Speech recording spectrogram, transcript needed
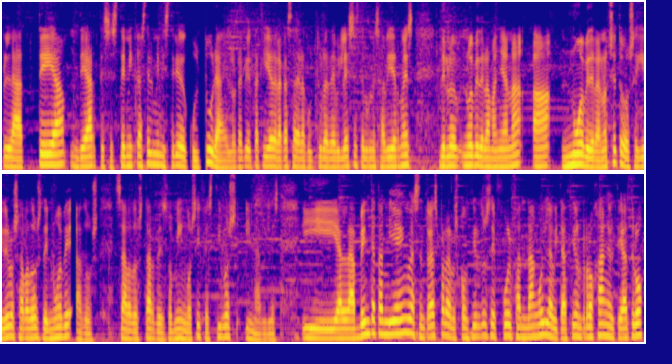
Platea de Artes Escénicas del Ministerio de Cultura. El horario de taquilla de la Casa de la Cultura de Avilés es de lunes a viernes de 9 de la mañana a 9 de la noche, todo seguido los sábados de 9 a 2. Sábados, tardes, domingos y festivos inhábiles. Y y a la venta también las entradas para los conciertos de Fue el Fandango y la Habitación Roja en el Teatro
